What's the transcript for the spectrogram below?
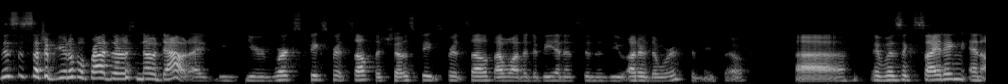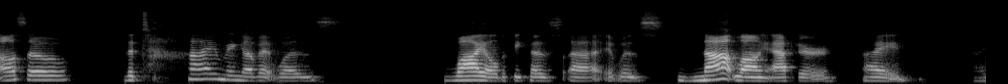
this is such a beautiful project. There was no doubt. I, your work speaks for itself. The show speaks for itself. I wanted to be in as soon as you uttered the words to me. So uh, it was exciting. And also the timing of it was wild because uh, it was not long after I, I,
